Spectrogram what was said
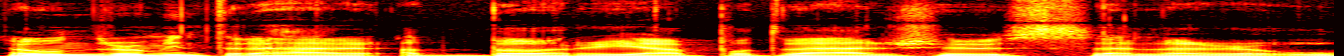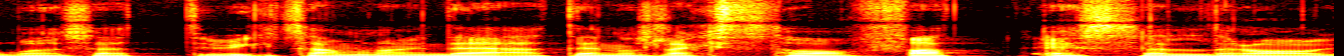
jag undrar om inte det här att börja på ett värdshus eller oavsett i vilket sammanhang det är, att det är någon slags tafatt SL-drag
